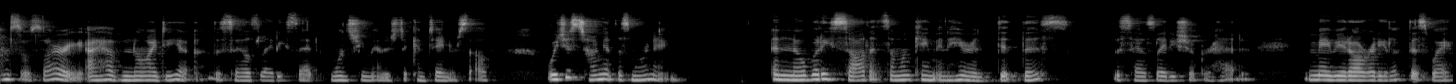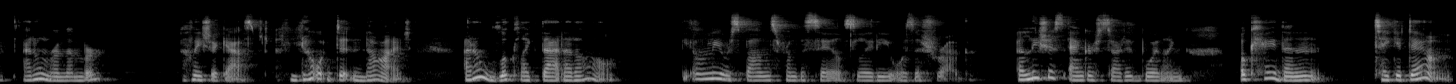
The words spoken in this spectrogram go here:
I'm so sorry, I have no idea, the sales lady said once she managed to contain herself. We just hung it this morning. And nobody saw that someone came in here and did this? The sales lady shook her head. Maybe it already looked this way. I don't remember. Alicia gasped. No, it did not. I don't look like that at all. The only response from the sales lady was a shrug. Alicia's anger started boiling. Okay, then take it down.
